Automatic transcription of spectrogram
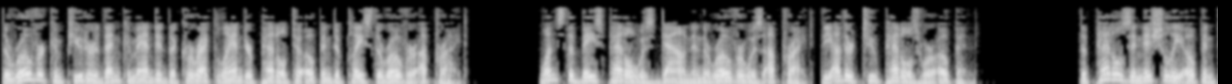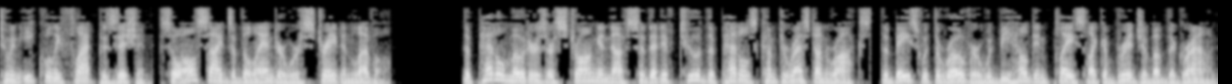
The rover computer then commanded the correct lander petal to open to place the rover upright. Once the base petal was down and the rover was upright, the other two petals were opened. The petals initially opened to an equally flat position, so all sides of the lander were straight and level. The petal motors are strong enough so that if two of the petals come to rest on rocks, the base with the rover would be held in place like a bridge above the ground.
